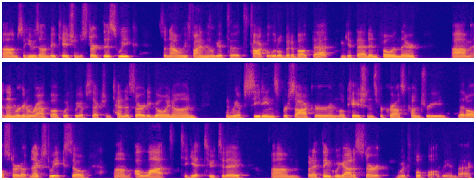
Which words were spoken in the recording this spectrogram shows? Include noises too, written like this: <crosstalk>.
Um, so he was on vacation to start this week. So now we finally will get to, to talk a little bit about that and get that info in there. Um, and then we're going to wrap up with we have section tennis already going on, and we have seedings for soccer and locations for cross country that all start up next week. So um, a lot to get to today. Um, but I think we got to start with football being back.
